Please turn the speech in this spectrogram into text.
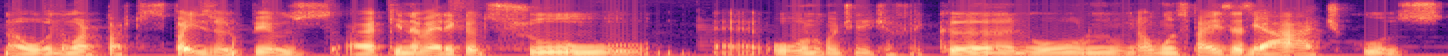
na, na maior parte dos países europeus, aqui na América do Sul, é, ou no continente africano, ou em alguns países asiáticos,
